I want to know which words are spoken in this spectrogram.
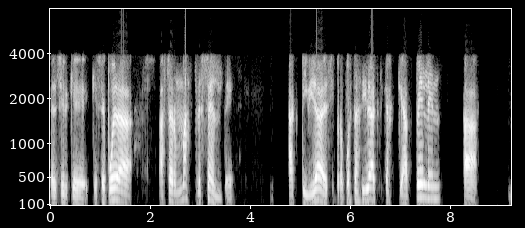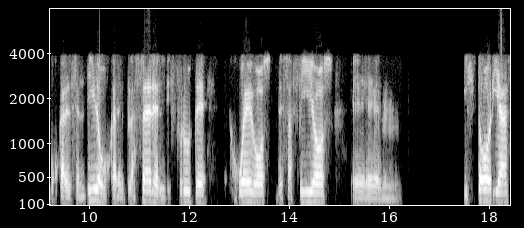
Es decir, que, que se pueda hacer más presente actividades y propuestas didácticas que apelen a buscar el sentido, buscar el placer, el disfrute, juegos, desafíos, eh, historias,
